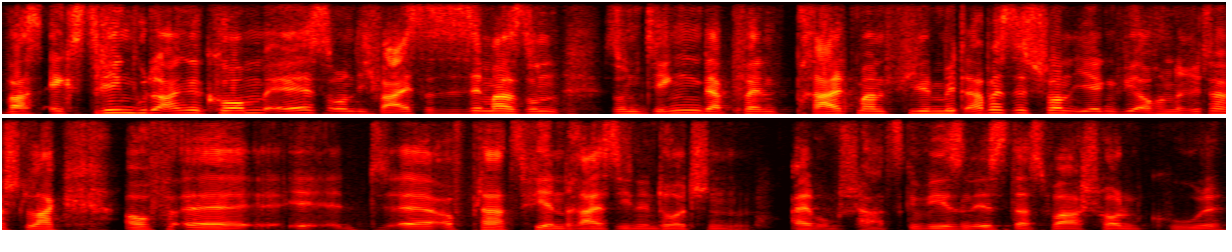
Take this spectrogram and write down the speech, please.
was extrem gut angekommen ist. Und ich weiß, das ist immer so ein, so ein Ding, da prallt man viel mit, aber es ist schon irgendwie auch ein Ritterschlag auf, äh, äh, auf Platz 34 in den deutschen Albumcharts gewesen ist. Das war schon cool.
